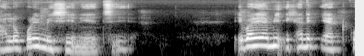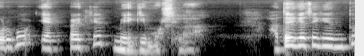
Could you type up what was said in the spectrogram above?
ভালো করে মিশিয়ে নিয়েছি। এবারে আমি এখানে অ্যাড করব এক প্যাকেট ম্যাগি মশলা। হাতের কাছে কিন্তু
